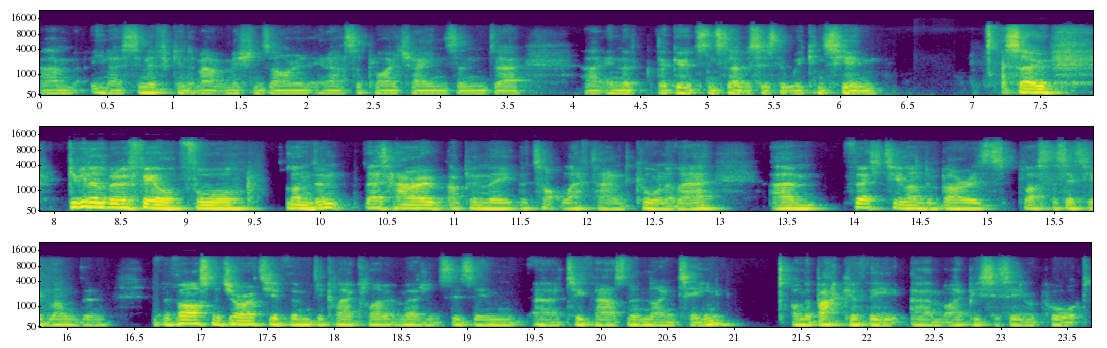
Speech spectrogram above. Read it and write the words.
um, you know a significant amount of emissions are in, in our supply chains and uh, uh, in the, the goods and services that we consume. So, give you a little bit of a feel for London. There's Harrow up in the, the top left-hand corner there. Um, 32 London boroughs plus the City of London. The vast majority of them declare climate emergencies in uh, 2019 on the back of the um, IPCC report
